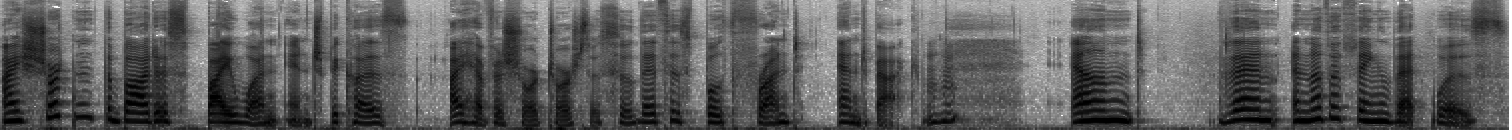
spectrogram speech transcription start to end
I shortened the bodice by one inch because I have a short torso. So this is both front and back. Mm-hmm. And then another thing that was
